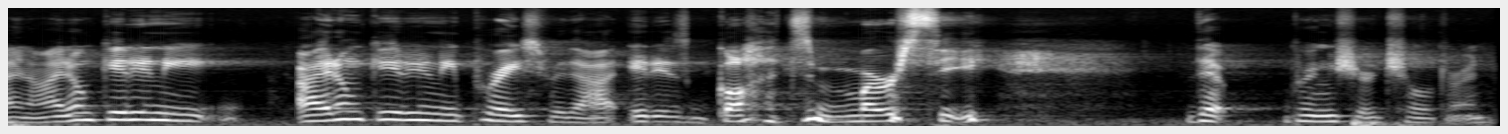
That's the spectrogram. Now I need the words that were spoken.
And I don't get any I don't get any praise for that. It is God's mercy that brings your children.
